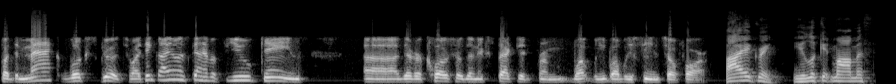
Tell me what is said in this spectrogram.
But the MAAC looks good, so I think Iona's going to have a few games uh, that are closer than expected from what we what we've seen so far. I agree. You look at Monmouth,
